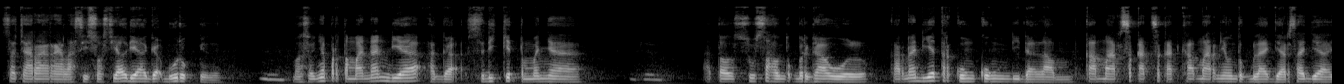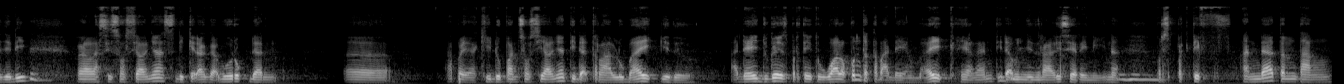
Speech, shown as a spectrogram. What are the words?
secara relasi sosial dia agak buruk gitu. Maksudnya pertemanan dia agak sedikit temennya. Oke. atau susah untuk bergaul. Karena dia terkungkung di dalam kamar sekat-sekat kamarnya untuk belajar saja. Jadi relasi sosialnya sedikit agak buruk dan eh, apa ya kehidupan sosialnya tidak terlalu baik gitu. Ada juga yang seperti itu walaupun tetap ada yang baik ya kan? Tidak mengeneralisir ini. Nah perspektif anda tentang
